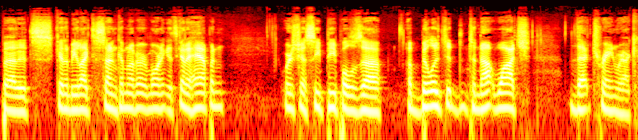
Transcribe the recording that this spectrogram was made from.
But it's going to be like the sun coming up every morning. It's going to happen. We're just going to see people's uh, ability to, to not watch that train wreck.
